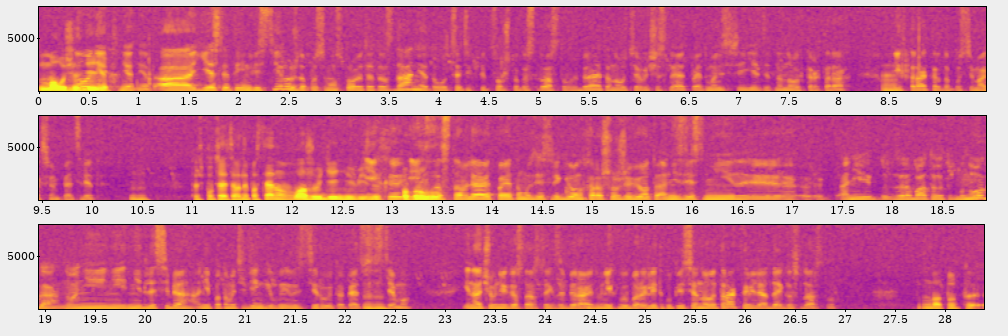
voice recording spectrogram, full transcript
Мало Ну, денег. нет, нет, нет. А если ты инвестируешь, допустим, он строит это здание, то вот с этих 500, что государство выбирает, оно у тебя вычисляет. Поэтому они все ездят на новых тракторах. Ага. У них трактор, допустим, максимум 5 лет. Тобто, виходить, вони постійно влажують деньги в бізнес. Их, э, по их кругу. заставляют, поэтому здесь регион хорошо живет. Они здесь не, э, э, они зарабатывают много, но они не, не для себя. Они потом эти деньги инвестируют опять в Мгм. систему. Иначе у них государство их забирает. Мгм. У них выбор, или ты купи себе новый трактор, или отдай государству. Ну, да, тут е,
